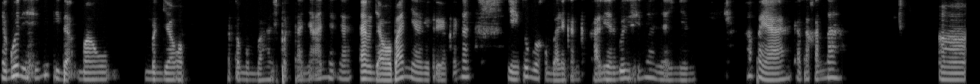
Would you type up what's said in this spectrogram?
ya gue di sini tidak mau menjawab atau membahas pertanyaannya ya, eh, jawabannya gitu ya. Karena ya itu gue kembalikan ke kalian. Gue di sini hanya ingin apa ya katakanlah uh,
